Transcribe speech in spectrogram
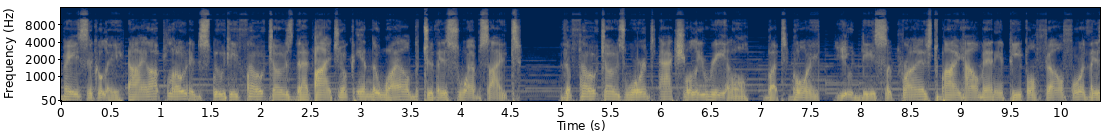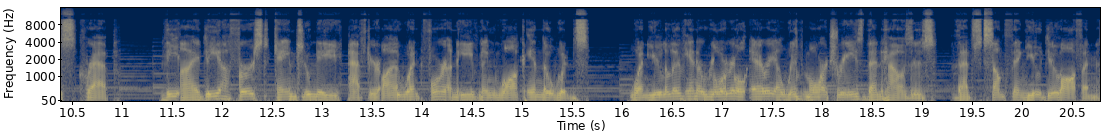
Basically, I uploaded spooky photos that I took in the wild to this website. The photos weren't actually real, but boy, you'd be surprised by how many people fell for this crap. The idea first came to me after I went for an evening walk in the woods. When you live in a rural area with more trees than houses, that's something you do often.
